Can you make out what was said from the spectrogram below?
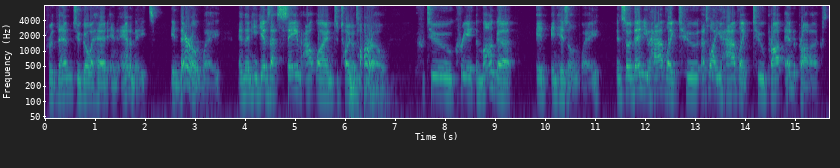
for them to go ahead and animate in their own way. and then he gives that same outline to Toyotaro to create the manga in in his own way. And so then you have like two. That's why you have like two pro end products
